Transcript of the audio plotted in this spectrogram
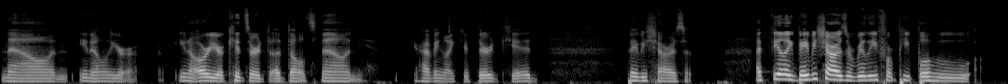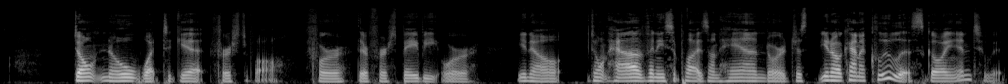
now, and you know you're, you know, or your kids are adults now, and you're having like your third kid. Baby showers. I feel like baby showers are really for people who don't know what to get. First of all, for their first baby, or you know, don't have any supplies on hand, or just you know, kind of clueless going into it.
